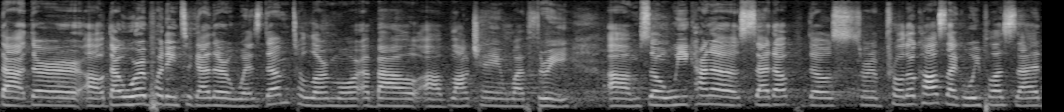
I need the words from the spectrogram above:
that they're uh, that we're putting together with them to learn more about uh, blockchain Web three. Um, so we kind of set up those sort of protocols, like We Plus said,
